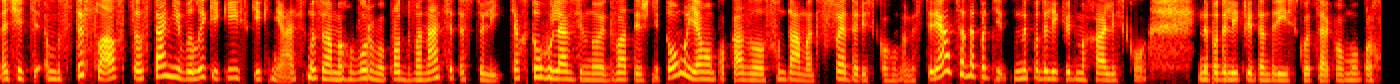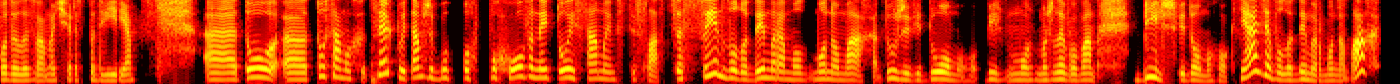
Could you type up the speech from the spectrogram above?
Значить, Мстислав це останній великий київський князь. Ми з вами говоримо про 12 століття. Хто гуляв зі мною два тижні тому, я вам показувала фундамент Федорівського монастиря, це неподалік від Михайлівського, неподалік від Андріївської церкви. Ми проходили з вами через подвір'я. Е, то е, ту саму церкву і там вже був похований той самий Мстислав. Це син Володимира Мономаха, дуже відомого, можливо, вам більш відомого князя Володимир Мономах.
